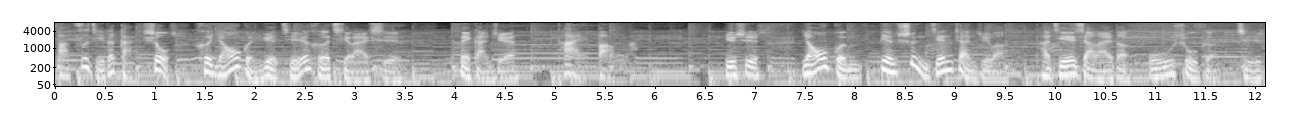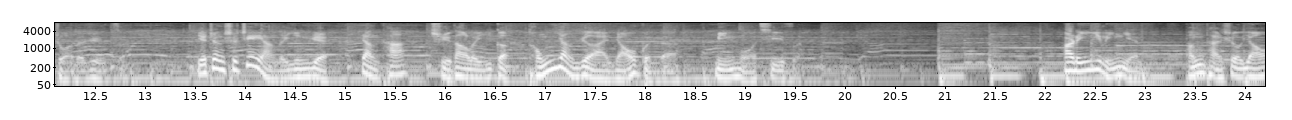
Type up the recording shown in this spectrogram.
把自己的感受和摇滚乐结合起来时。那感觉太棒了，于是摇滚便瞬间占据了他接下来的无数个执着的日子。也正是这样的音乐，让他娶到了一个同样热爱摇滚的名模妻子。二零一零年，彭坦受邀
